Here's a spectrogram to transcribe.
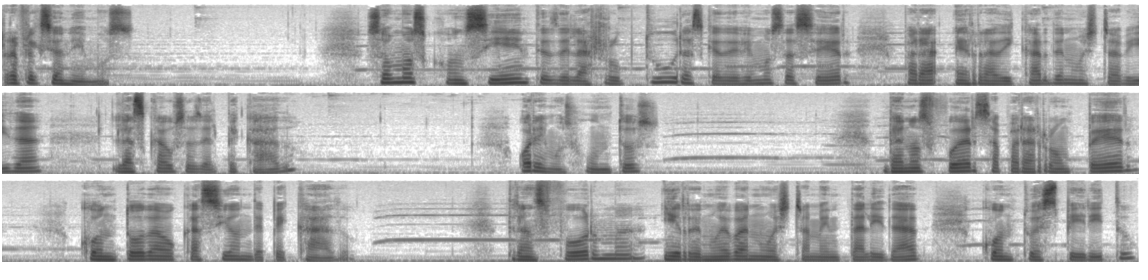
Reflexionemos. Somos conscientes de las rupturas que debemos hacer para erradicar de nuestra vida las causas del pecado. Oremos juntos. Danos fuerza para romper con toda ocasión de pecado. Transforma y renueva nuestra mentalidad con tu espíritu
